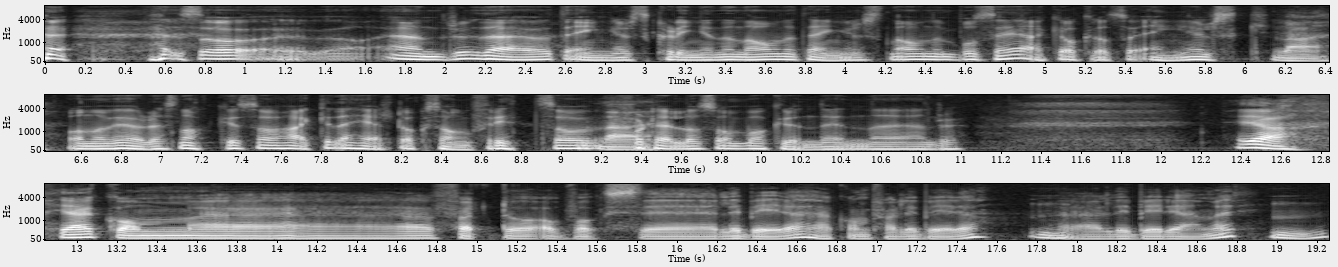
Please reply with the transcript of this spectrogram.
så eh, Andrew, det er jo et engelskklingende navn, et engelsk navn. Men Bosé er ikke akkurat så engelsk. Nei. Og når vi hører deg snakke, så er ikke det helt aksentfritt. Så Nei. fortell oss om bakgrunnen din, eh, Andrew. Ja, jeg kom uh, født og oppvokst i Liberia. Jeg kom fra Liberia. Mm. Jeg er liberianer. Mm.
